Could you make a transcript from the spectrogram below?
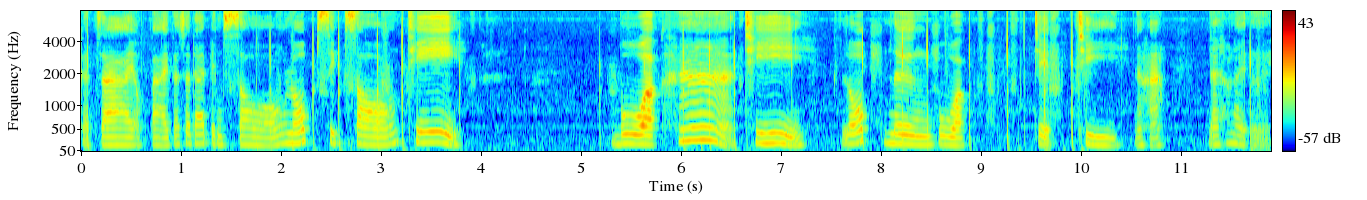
กระจายออกไปก็จะได้เป็น 2 ลบ 12t บวก 5t ลบ 1 บวก 7t นะคะ ได้เท่าไหร่เอ่ย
